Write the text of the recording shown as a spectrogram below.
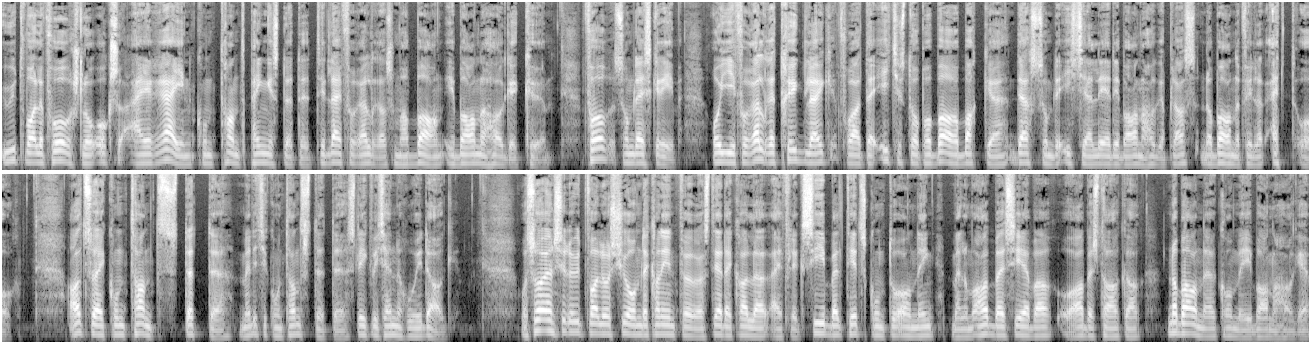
Utvalget foreslår også ei ren kontant pengestøtte til de foreldre som har barn i barnehagekø. For, som de skriver, å gi foreldre trygghet for at de ikke står på bar bakke dersom det ikke er ledig barnehageplass når barnet fyller ett år. Altså ei kontant støtte, men ikke kontantstøtte slik vi kjenner henne i dag. Og så ønsker utvalget å se om det kan innføres det de kaller ei fleksibel tidskontoordning mellom arbeidsgiver og arbeidstaker når barnet kommer i barnehage.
